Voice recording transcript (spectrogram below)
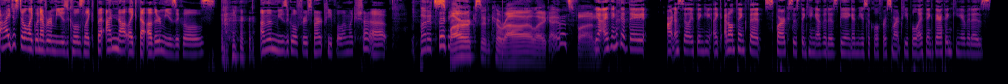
I just don't like whenever a musical's like, but I'm not like the other musicals. I'm a musical for smart people. I'm like, shut up. But it's Sparks and Kara, like eh, that's fun. Yeah, I think that they aren't necessarily thinking like I don't think that Sparks is thinking of it as being a musical for smart people. I think they're thinking of it as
